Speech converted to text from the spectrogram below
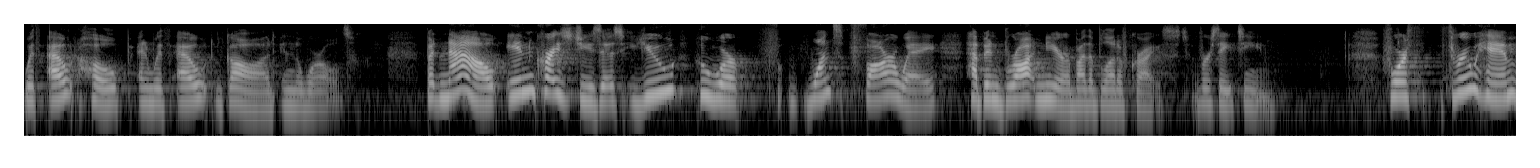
without hope and without God in the world. But now, in Christ Jesus, you who were f- once far away have been brought near by the blood of Christ. Verse 18. For th- through him,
